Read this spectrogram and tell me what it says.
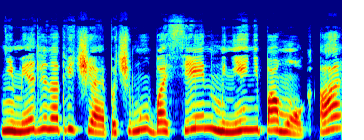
Немедленно отвечай, почему бассейн мне не помог, а?»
